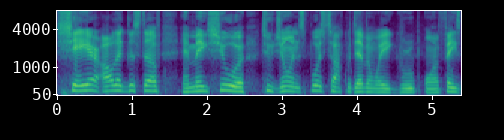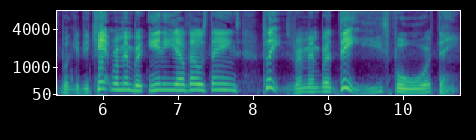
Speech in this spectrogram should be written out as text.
share, all that good stuff, and make sure to join the Sports Talk with Devin Wade group on Facebook. If you can't remember any of those things, please remember these four things.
